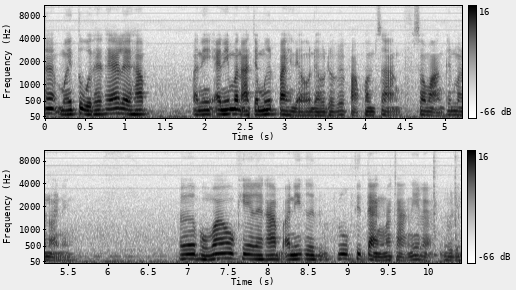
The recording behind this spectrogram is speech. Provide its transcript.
นะเหมยตู่แท้ๆเลยครับ อันนี้อันนี้มันอาจจะมืดไปเดี๋ยวเดี๋ยวเดี๋ยวไปปรับความสว่างสว่างขึ้นมาหน่อยหนึ่งเออผมว่าโอเคเลยครับ อันนี้คือรูปที่แต่งมาจากนี่แหละ ดูดิ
